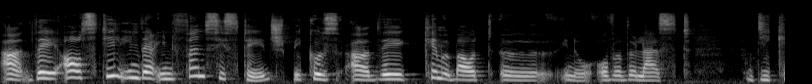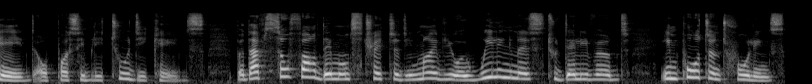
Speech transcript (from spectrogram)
Uh, they are still in their infancy stage because uh, they came about, uh, you know, over the last decade or possibly two decades, but have so far demonstrated, in my view, a willingness to deliver important rulings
